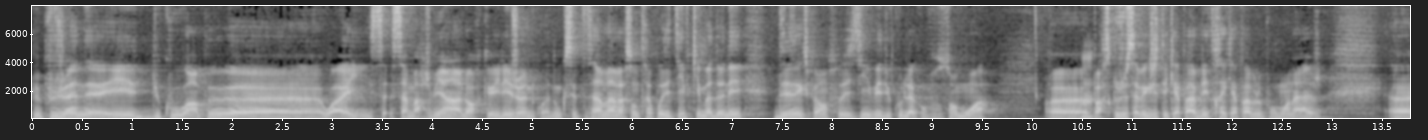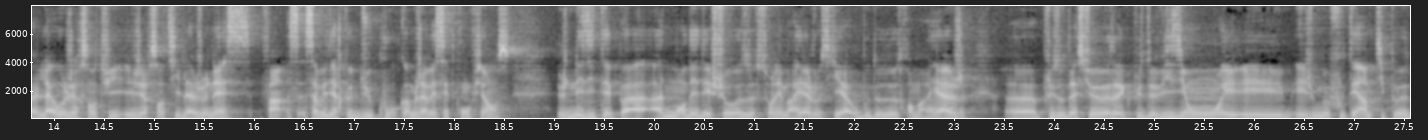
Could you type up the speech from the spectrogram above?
le plus jeune et du coup un peu euh, ouais ça, marche bien alors qu'il est jeune quoi donc c'est une version très positive qui m'a donné des expériences positives et du coup de la confiance en moi euh, mm. parce que je savais que j'étais capable et très capable pour mon âge euh, là où j'ai ressenti j'ai ressenti la jeunesse enfin ça, veut dire que du coup comme j'avais cette confiance je n'hésitais pas à demander des choses sur les mariages aussi au bout de deux trois mariages euh, plus audacieuse, avec plus de vision, et, je me foutais un petit peu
